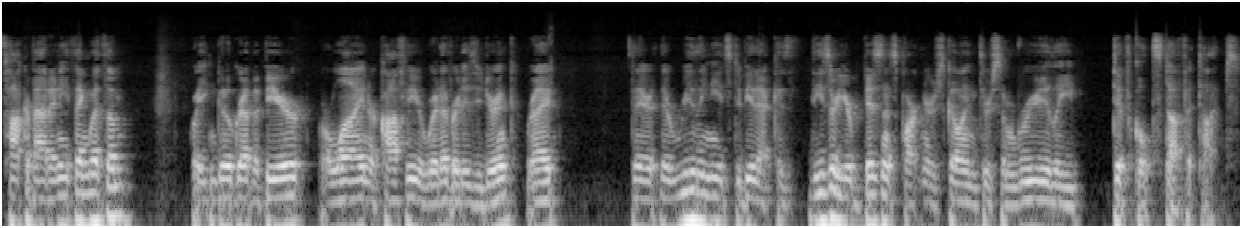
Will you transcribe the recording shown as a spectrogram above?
talk about anything with them, or you can go grab a beer or wine or coffee or whatever it is you drink, right? There there really needs to be that because these are your business partners going through some really difficult stuff at times.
